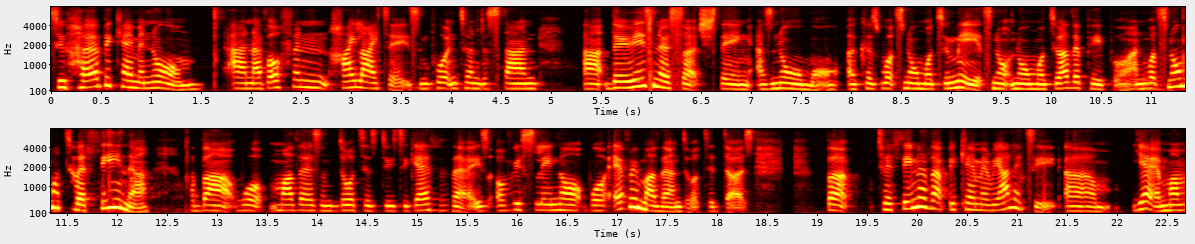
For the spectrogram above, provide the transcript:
To her became a norm, and I've often highlighted it's important to understand uh, there is no such thing as normal because uh, what's normal to me, it's not normal to other people. And what's normal to Athina about what mothers and daughters do together is obviously not what every mother and daughter does. But to Athina, that became a reality. Um, yeah, mom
